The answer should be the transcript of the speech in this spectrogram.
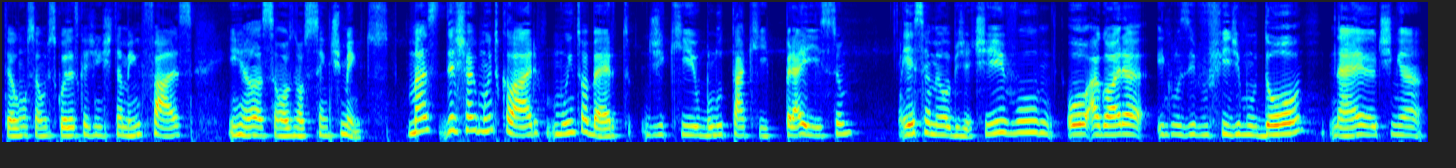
Então são escolhas que a gente também faz em relação aos nossos sentimentos. Mas deixar muito claro, muito aberto, de que o Blue tá aqui para isso. Esse é o meu objetivo. Ou agora, inclusive, o feed mudou, né? Eu tinha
